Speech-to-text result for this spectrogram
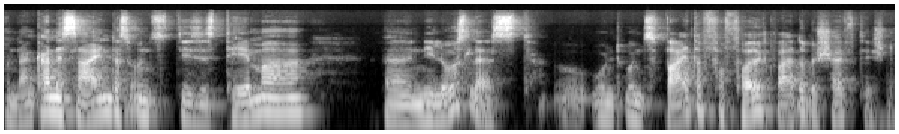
Und dann kann es sein, dass uns dieses Thema äh, nie loslässt und uns weiter verfolgt, weiter beschäftigt.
